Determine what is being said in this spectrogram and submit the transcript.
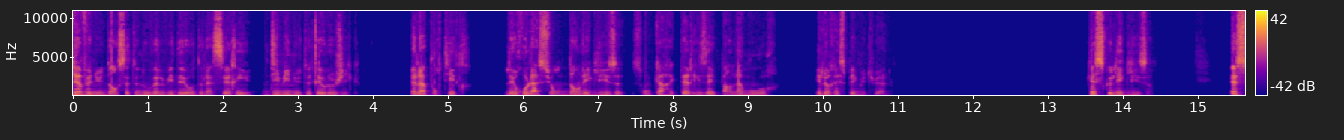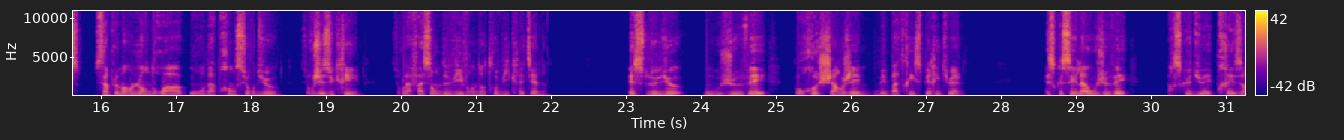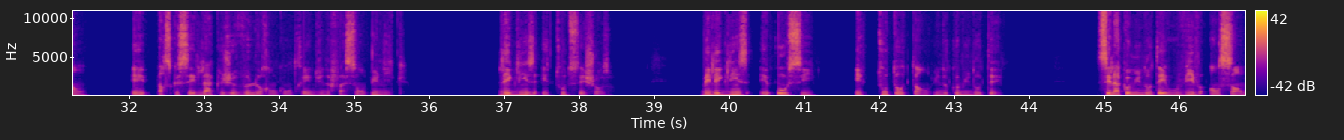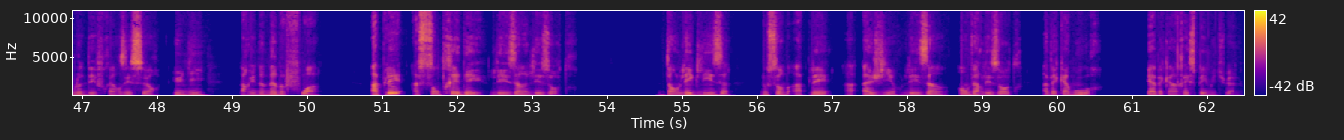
Bienvenue dans cette nouvelle vidéo de la série 10 minutes théologiques. Elle a pour titre Les relations dans l'Église sont caractérisées par l'amour et le respect mutuel. Qu'est-ce que l'Église? Est-ce simplement l'endroit où on apprend sur Dieu, sur Jésus-Christ, sur la façon de vivre notre vie chrétienne? Est-ce le lieu où je vais pour recharger mes batteries spirituelles? Est-ce que c'est là où je vais parce que Dieu est présent et parce que c'est là que je veux le rencontrer d'une façon unique L'Église est toutes ces choses. Mais l'Église est aussi et tout autant une communauté. C'est la communauté où vivent ensemble des frères et sœurs unis par une même foi, appelés à s'entraider les uns les autres. Dans l'Église, nous sommes appelés à agir les uns envers les autres avec amour et avec un respect mutuel.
